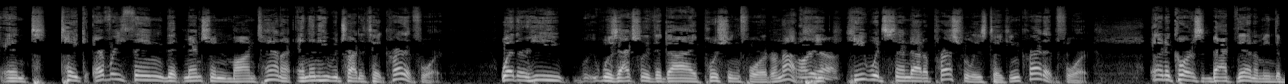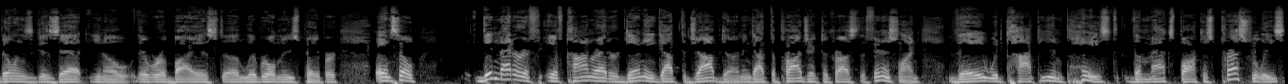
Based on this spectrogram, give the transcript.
and take everything that mentioned Montana, and then he would try to take credit for it whether he was actually the guy pushing for it or not. Oh, yeah. he, he would send out a press release taking credit for it. And of course, back then, I mean, the Billings Gazette, you know, they were a biased uh, liberal newspaper. And so it didn't matter if, if Conrad or Denny got the job done and got the project across the finish line, they would copy and paste the Max Baucus press release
